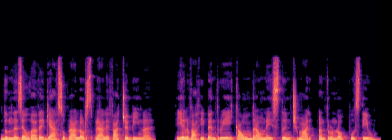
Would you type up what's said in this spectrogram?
Dumnezeu va veghea asupra lor spre a le face bine. El va fi pentru ei ca umbra unei stânci mari într-un loc pustiu.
